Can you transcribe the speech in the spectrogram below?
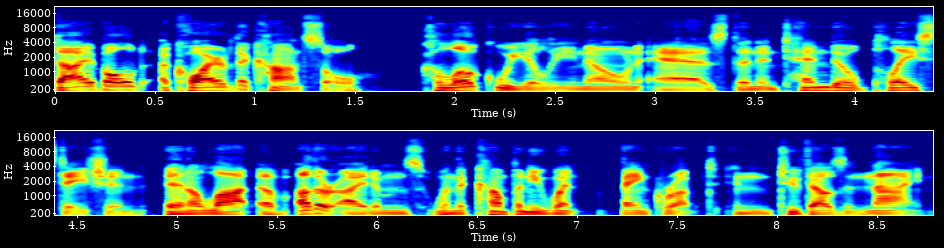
Diebold acquired the console, colloquially known as the Nintendo PlayStation, and a lot of other items when the company went bankrupt in 2009.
